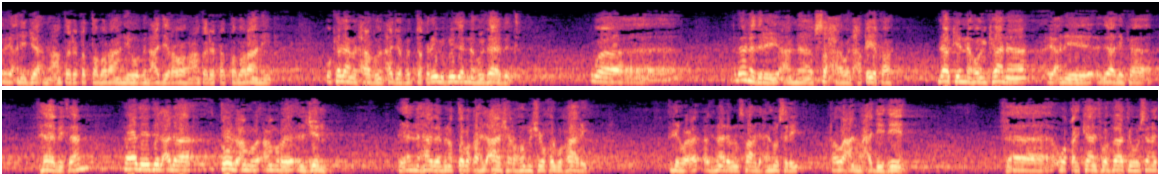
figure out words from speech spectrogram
يعني جاء عن طريق الطبراني وابن عدي رواه عن طريق الطبراني وكلام الحافظ بن حجر في التقريب يفيد أنه ثابت. ولا ندري عن الصحة والحقيقة. لكنه إن كان يعني ذلك ثابتا فهذا يدل على طول عمر, عمر الجن لأن هذا من الطبقة العاشرة هو من شيوخ البخاري اللي هو عثمان بن صالح المصري روى عنه حديثين. ف وقد كانت وفاته سنة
